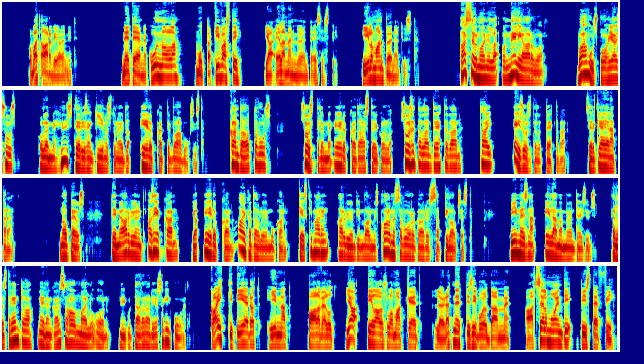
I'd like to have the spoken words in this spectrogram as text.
ovat arvioinnit. Ne teemme kunnolla, mutta kivasti ja elämänmyönteisesti, ilman pönötystä. Asselmoinnilla on neljä arvoa. Vahvuuspohjaisuus, olemme hysteerisen kiinnostuneita ehdokkaiden vahvuuksista. Kantaottavuus, suosittelemme ehdokkaita asteikolla, suositellaan tehtävään tai ei suositella tehtävään. Selkeä ja näppärä. Nopeus. Teemme arvioinnit asiakkaan ja ehdokkaan aikataulujen mukaan. Keskimäärin arviointi valmis kolmessa vuorokaudessa tilauksesta. Viimeisenä elämänmyönteisyys. Tällaista rentoa meidän kanssa hommailu on, niin kuin täällä radiossakin kuulet. Kaikki tiedot, hinnat, palvelut ja tilauslomakkeet löydät nettisivuiltamme asselmointi.fi.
